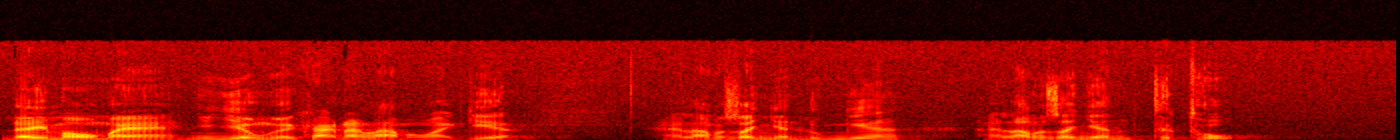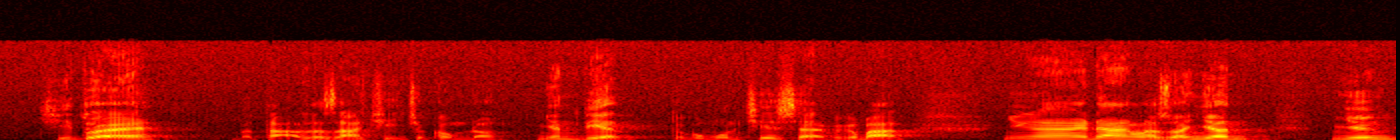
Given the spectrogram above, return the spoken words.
đầy màu mè như nhiều người khác đang làm ở ngoài kia. Hãy làm một doanh nhân đúng nghĩa, hãy làm một doanh nhân thực thụ trí tuệ và tạo ra giá trị cho cộng đồng. Nhân tiện tôi cũng muốn chia sẻ với các bạn. Những ai đang là doanh nhân nhưng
